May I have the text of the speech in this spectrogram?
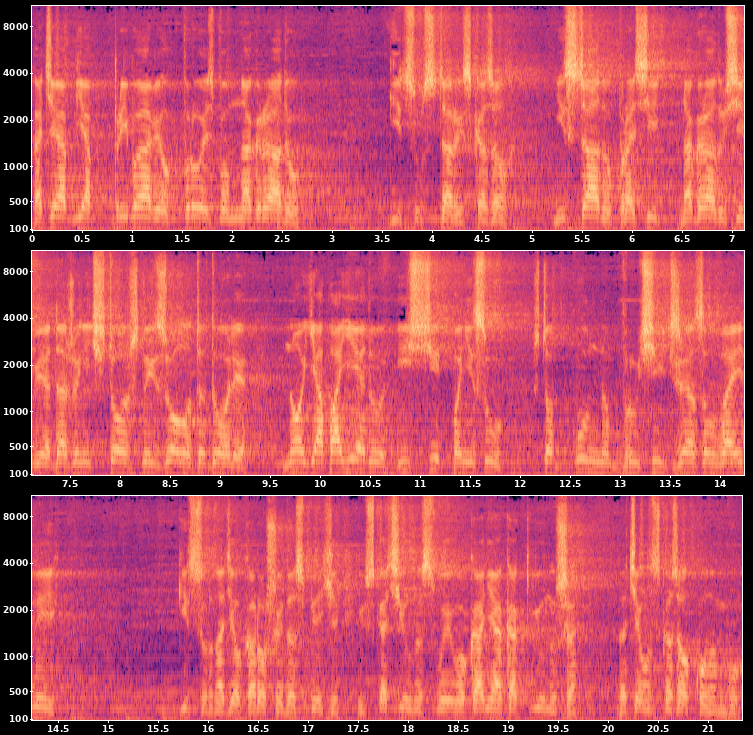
Хотя б я прибавил к просьбам награду». Гицур Старый сказал, «Не стану просить награду себе, даже ничтожной золото доли, но я поеду и щит понесу, чтоб гуннам вручить жезл войны. Гитсур надел хорошие доспехи и вскочил на своего коня, как юноша. Затем он сказал конунгу,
